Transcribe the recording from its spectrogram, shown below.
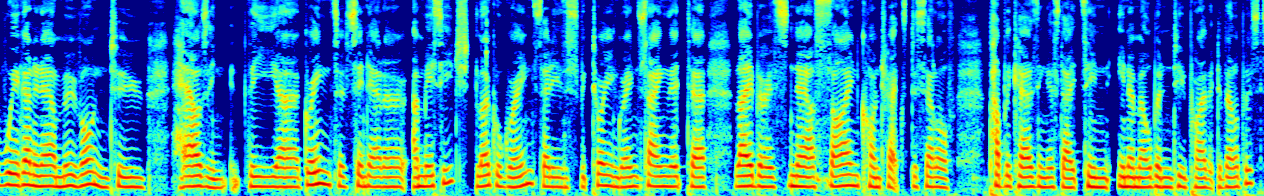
we're going to now move on to housing. The uh, Greens have sent out a, a message, local Greens, that is Victorian Greens, saying that uh, Labor has now signed contracts to sell off public housing estates in inner Melbourne to private developers.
